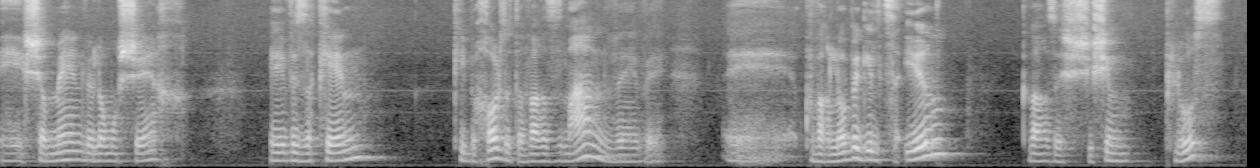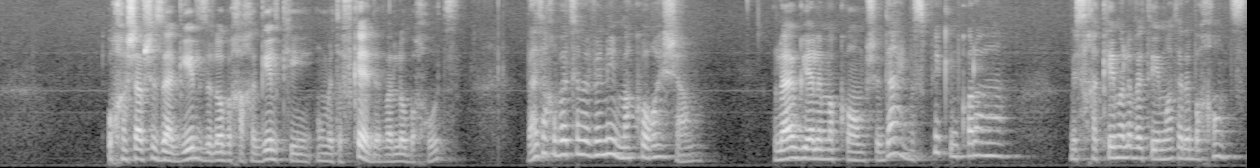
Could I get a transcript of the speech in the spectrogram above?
אה, שמן ולא מושך אה, וזקן, כי בכל זאת עבר זמן, והוא אה, כבר לא בגיל צעיר, כבר זה 60 פלוס. הוא חשב שזה הגיל, זה לא בכך הגיל, כי הוא מתפקד, אבל לא בחוץ. ואז אנחנו בעצם מבינים מה קורה שם. אולי הוא הגיע למקום שדי, מספיק עם כל המשחקים האלה והטעימות האלה בחוץ.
